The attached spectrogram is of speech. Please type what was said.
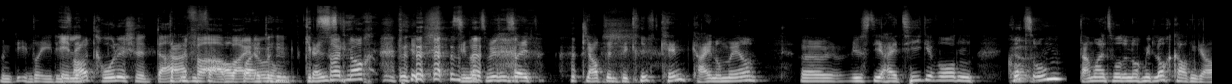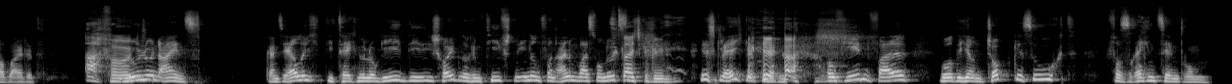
und in der EDV. Elektronische Datenverarbeitung. Gibt es heute noch? in der Zwischenzeit, ich glaube, den Begriff kennt keiner mehr. Äh, ist die IT geworden. Kurzum, ja. damals wurde noch mit Lochkarten gearbeitet. Ach, verrückt. 0 und 1. Ganz ehrlich, die Technologie, die ist heute noch im tiefsten Innern von allem, was wir nutzen. Ist gleich geblieben. Ist gleich geblieben. Ja. Auf jeden Fall wurde hier ein Job gesucht fürs Rechenzentrum.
